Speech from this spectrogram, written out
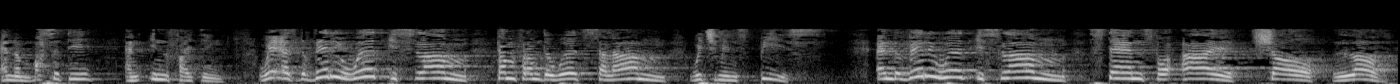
animosity, and infighting. Whereas the very word Islam come from the word salam, which means peace. And the very word Islam stands for I shall love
